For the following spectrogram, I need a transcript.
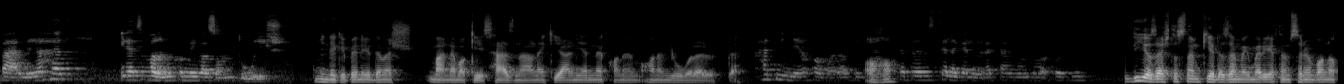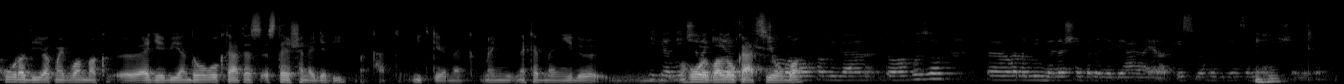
bármi lehet, illetve valamikor még azon túl is mindenképpen érdemes már nem a készháznál nekiállni ennek, hanem, hanem jóval előtte. Hát minél hamarabb, igen. Aha. Tehát ez tényleg előre kell gondolkozni. Díjazást azt nem kérdezem meg, mert értem szerint vannak óradíjak, meg vannak ö, egyéb ilyen dolgok, tehát ez, ez teljesen egyedi, meg hát mit kérnek, mennyi, neked mennyi idő, Igen, hol van lokációban. amivel dolgozok, hanem minden esetben egyedi árajánlat készül, ahogy ugye az elején uh-huh. is említett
